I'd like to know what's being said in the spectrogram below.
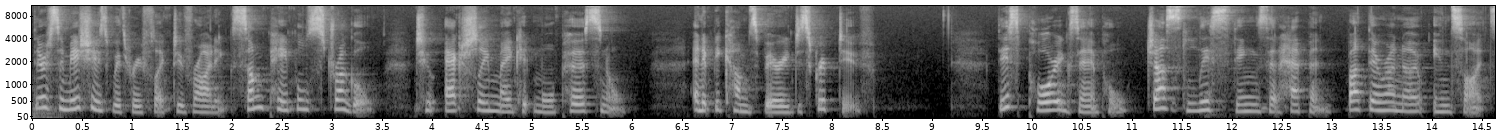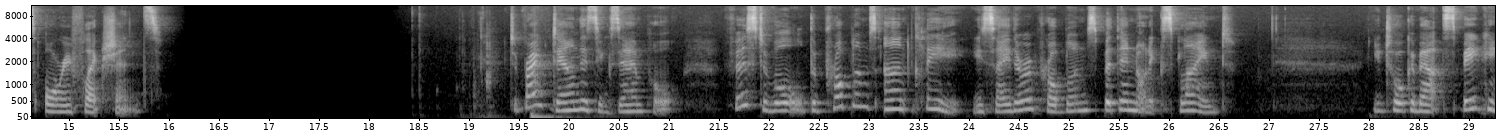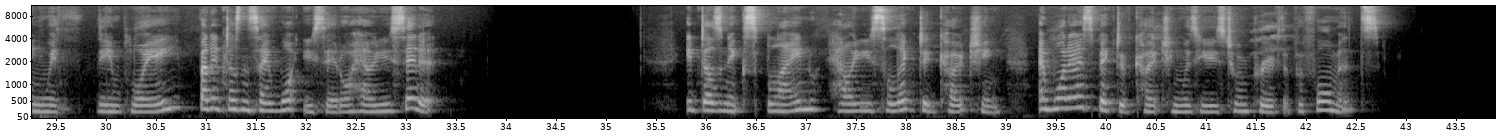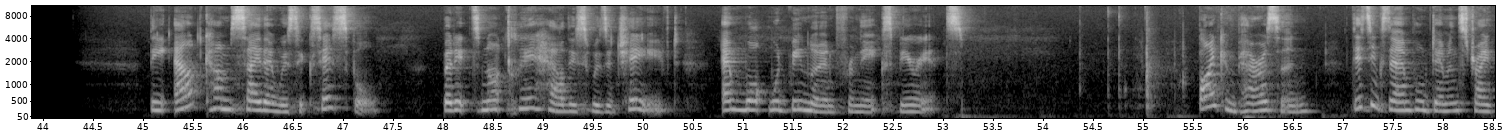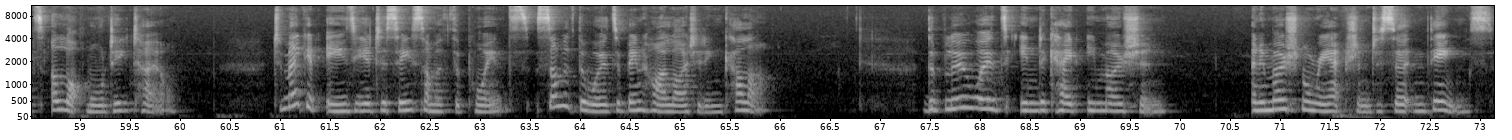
There are some issues with reflective writing. Some people struggle to actually make it more personal and it becomes very descriptive. This poor example just lists things that happen, but there are no insights or reflections. To break down this example, first of all, the problems aren't clear. You say there are problems, but they're not explained. You talk about speaking with the employee, but it doesn't say what you said or how you said it. It doesn't explain how you selected coaching and what aspect of coaching was used to improve the performance. The outcomes say they were successful, but it's not clear how this was achieved and what would be learned from the experience. By comparison, this example demonstrates a lot more detail. To make it easier to see some of the points, some of the words have been highlighted in colour. The blue words indicate emotion, an emotional reaction to certain things.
